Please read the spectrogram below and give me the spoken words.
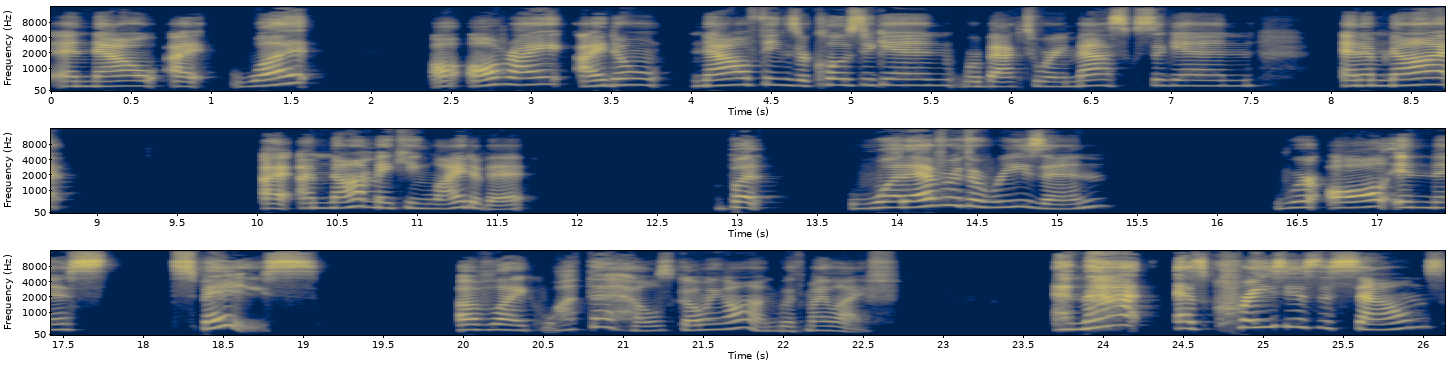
and now I, what? all, all right. I don't, now things are closed again. We're back to wearing masks again. And I'm not, I, I'm not making light of it. But whatever the reason, we're all in this space of like, what the hell's going on with my life? And that, as crazy as this sounds,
